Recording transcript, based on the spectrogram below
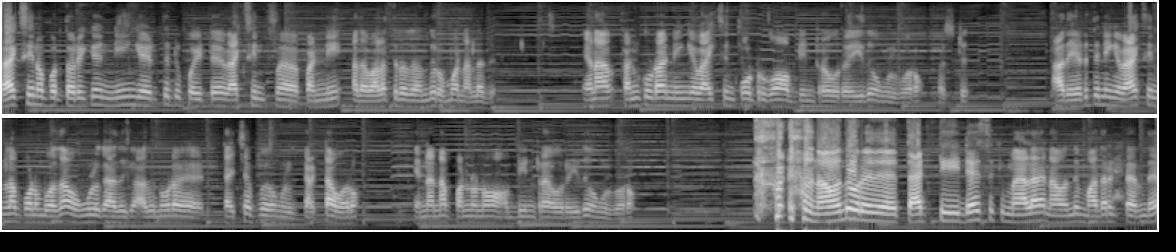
வேக்சினை பொறுத்த வரைக்கும் நீங்கள் எடுத்துகிட்டு போயிட்டு வேக்சின் பண்ணி அதை வளர்த்துறது வந்து ரொம்ப நல்லது. ஏன்னா கண்கூடாக நீங்கள் வேக்சின் போட்டிருக்கோம் அப்படின்ற ஒரு இது உங்களுக்கு வரும் ஃபஸ்ட்டு அதை எடுத்து நீங்கள் வேக்சின்லாம் போடும்போது தான் உங்களுக்கு அதுக்கு அதனோட டச்சப்பு உங்களுக்கு கரெக்டாக வரும். என்னென்ன பண்ணணும் அப்படின்ற ஒரு இது உங்களுக்கு வரும். நான் வந்து ஒரு தேர்ட்டி டேஸுக்கு மேலே நான் வந்து மதர்கிட்ட இருந்து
